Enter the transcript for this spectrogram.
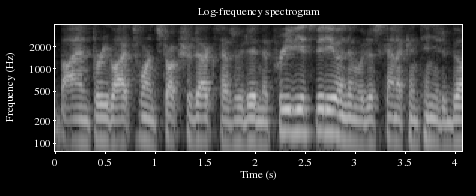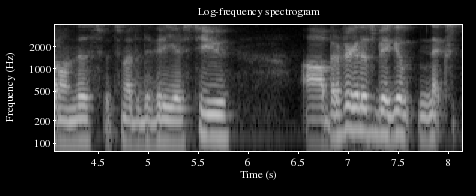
buying three Lightsworn structure decks as we did in the previous video and then we'll just kind of continue to build on this with some other the videos too. Uh, but I figured this would be a good next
